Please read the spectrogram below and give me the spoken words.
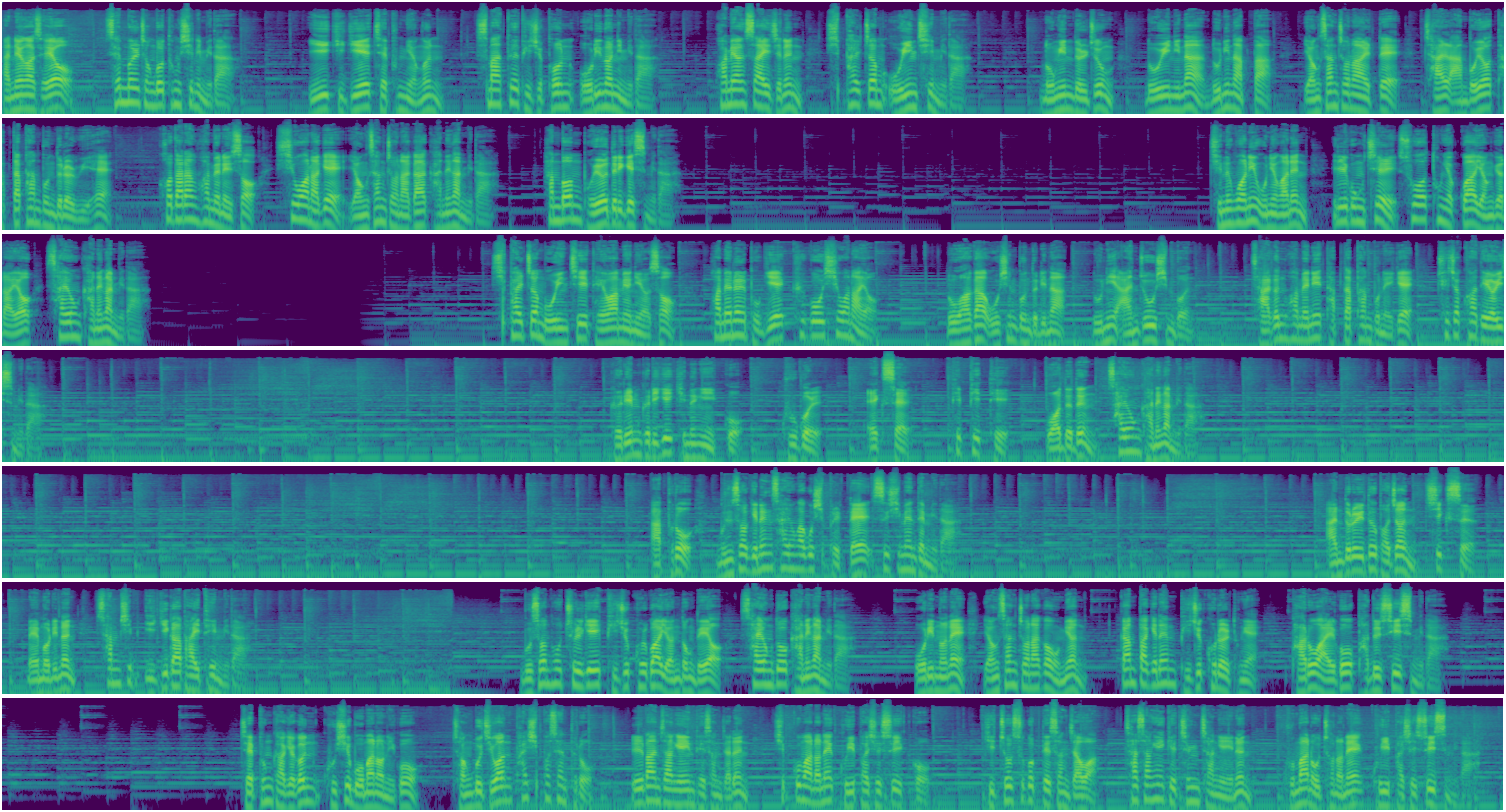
안녕하세요. 샘물정보통신입니다. 이 기기의 제품명은 스마트 비주폰 올인원입니다. 화면 사이즈는 18.5인치입니다. 농인들 중 노인이나 눈이 나빠 영상 전화할 때 잘 안 보여 답답한 분들을 위해 커다란 화면에서 시원하게 영상 전화가 가능합니다. 한번 보여드리겠습니다. 진흥원이 운영하는 107 수어 통역과 연결하여 사용 가능합니다. 18.5인치 대화면이어서 화면을 보기에 크고 시원하여 노화가 오신 분들이나 눈이 안 좋으신 분, 작은 화면이 답답한 분에게 최적화되어 있습니다. 그림 그리기 기능이 있고 구글, 엑셀, PPT, 워드 등 사용 가능합니다. 앞으로 문서 기능 사용하고 싶을 때 쓰시면 됩니다. 안드로이드 버전 6, 메모리는 32GB입니다. 무선 호출기 비주콜과 연동되어 사용도 가능합니다. 올인원에 영상 전화가 오면 깜빡이는 비주콜을 통해 바로 알고 받을 수 있습니다. 제품 가격은 95만 원이고 정부 지원 80%로 일반 장애인 대상자는 19만 원에 구입하실 수 있고 기초 수급 대상자와 차상위 계층 장애인은 9만 5천 원에 구입하실 수 있습니다.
